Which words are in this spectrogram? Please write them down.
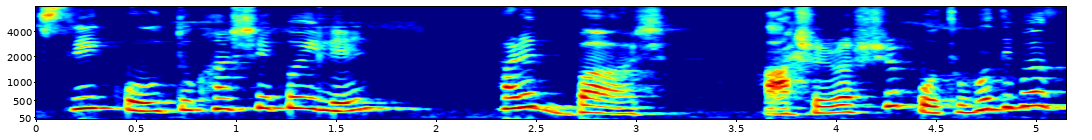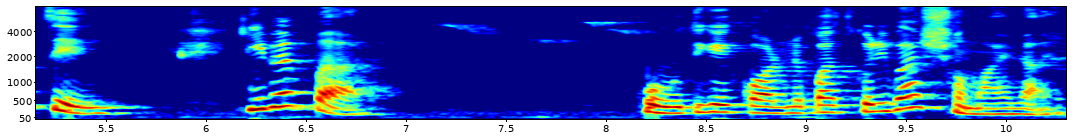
শ্রী কৌতুক হাস্যে কইলেন আরে বাস আশরস্য প্রথম দিবস যে, কী ব্যাপার? কৌতুকে কর্ণপাত করিবার সময় নয়।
